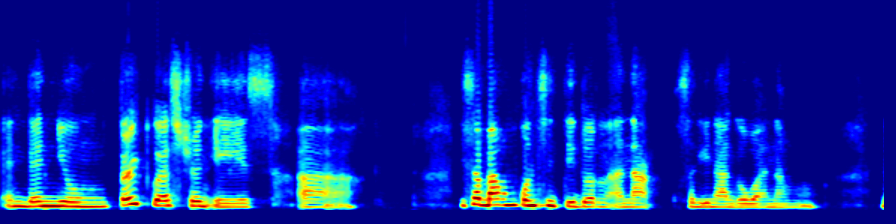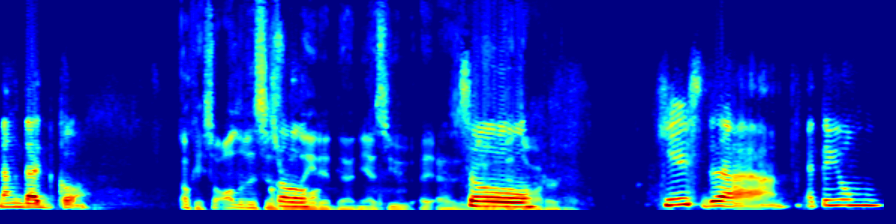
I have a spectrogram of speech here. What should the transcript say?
and then yung third question is, ah, isa ba akong konsentidor na anak sa ginagawa ng, ng dad ko? Okay, so all of this is So- related then, yes, you as you, So- the daughter. Here's the, ito yung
